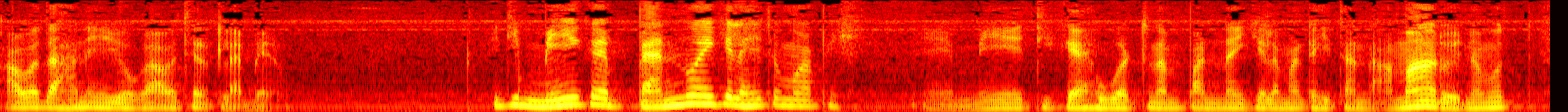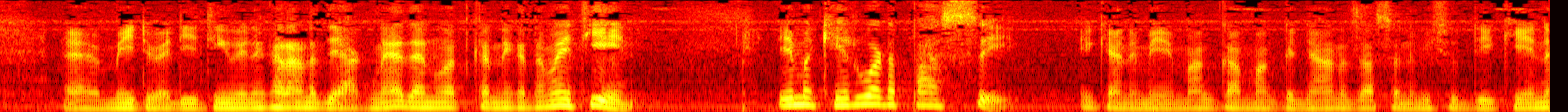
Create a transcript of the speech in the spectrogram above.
අවධානය යෝගාවචරයට ලැබෙනවා. ඉතින් මේක පැන්නුවයි කියලා හිතමු අපි. මේ ටික ඇහුවට නම් පන්නයි කියලා මට හිතන්න අමාරුයි. නමුත් මේට වැඩි ඉතින් වෙන කරන්න දෙයක් නැහැ. දැනුවත් කරන එක තමයි තියෙන්නේ. එහෙම කෙරුවට පස්සේ ඒ කියන්නේ මේ මග්ගා මග්ග ඥාන දර්ශන විසුද්ධිය කියන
